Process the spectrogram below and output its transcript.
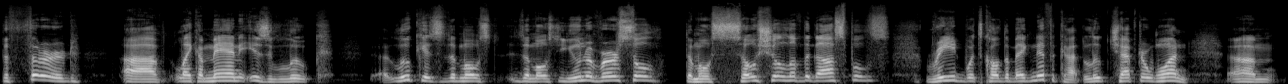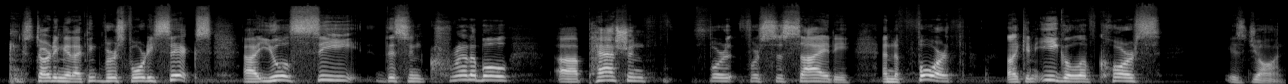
The third, uh, like a man is Luke. Luke is the most, the most universal, the most social of the Gospels. Read what's called the Magnificat, Luke chapter 1, um, starting at, I think, verse 46. Uh, you'll see this incredible uh, passion for, for society. And the fourth, like an eagle, of course, is John.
